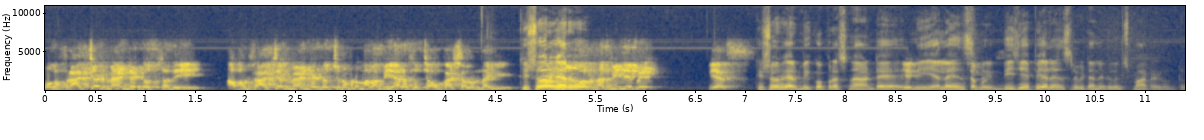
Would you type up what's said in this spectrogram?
ఒక ఫ్రాక్చర్డ్ మ్యాండేట్ వస్తది. అప్పుడు ఫ్రాక్చర్డ్ మ్యాండేట్ వచ్చినప్పుడు మళ్ళీ బీఆర్ఎస్ వచ్చే అవకాశాలు ఉన్నాయి. కిషోర్ గారు- బీజేపీ ఎస్ కిషోర్ గారు మీకు ఒక ప్రశ్న. అంటే మీ అలయన్స్లు బీజేపీ అలయన్స్లు వీటన్నిటి గురించి మాట్లాడుకుంటూ.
